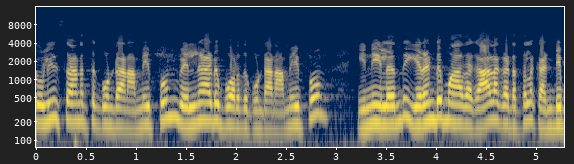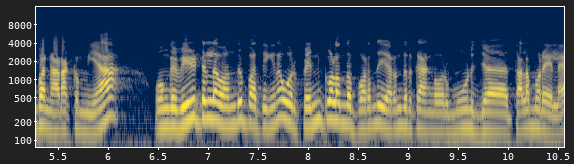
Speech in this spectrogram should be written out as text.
தொழில் ஸ்தானத்துக்கு உண்டான அமைப்பும் வெளிநாடு போகிறதுக்கு உண்டான அமைப்பும் இன்னிலேருந்து இரண்டு மாத காலகட்டத்தில் கண்டிப்பாக நடக்கும்யா உங்கள் வீட்டில் வந்து பார்த்தீங்கன்னா ஒரு பெண் குழந்தை பிறந்து இறந்துருக்காங்க ஒரு மூணு ஜ தலைமுறையில்.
